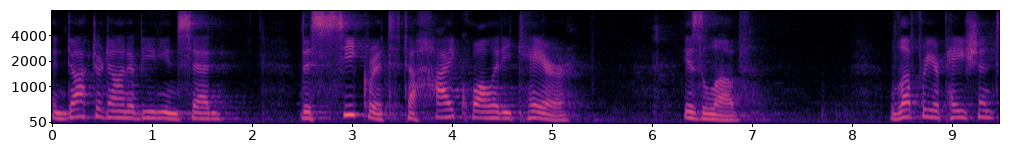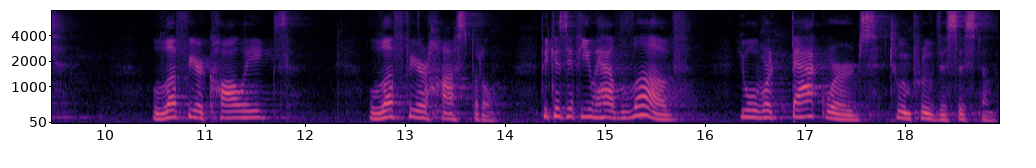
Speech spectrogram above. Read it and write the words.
And Dr. Donabedian said, The secret to high quality care is love. Love for your patient, love for your colleagues, love for your hospital. Because if you have love, you will work backwards to improve the system.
